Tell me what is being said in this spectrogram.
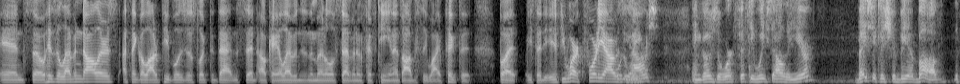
And so his eleven dollars, I think a lot of people just looked at that and said, okay, 11's in the middle of seven and fifteen. That's obviously why I picked it. But he said if you work forty hours 40 a week hours and goes to work 50 weeks out of the year, basically should be above the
